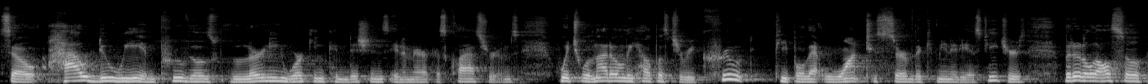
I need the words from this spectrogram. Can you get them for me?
So, how do we improve those learning working conditions in America's classrooms, which will not only help us to recruit people that want to serve the community as teachers, but it'll also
